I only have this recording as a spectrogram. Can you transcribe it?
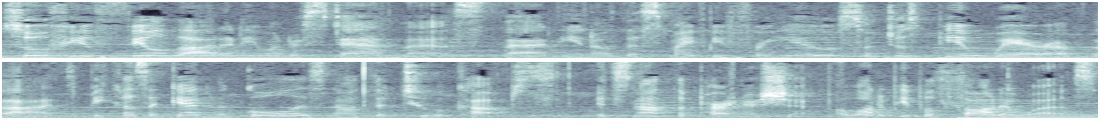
So if you feel that and you understand this, then you know this might be for you. So just be aware of that because again, the goal is not the 2 of cups. It's not the partnership. A lot of people thought it was.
